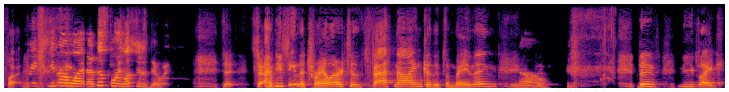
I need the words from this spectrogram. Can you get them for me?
Fuck. You know what? At this point, let's just do it. So, so have you seen the trailer to Fast Nine? Because it's amazing. No. There's these like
